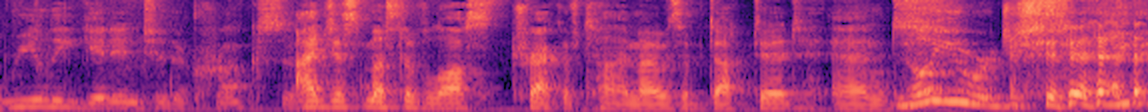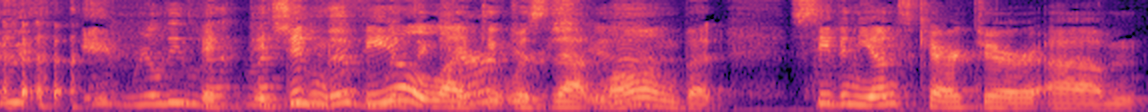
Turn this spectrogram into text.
really get into the crux of. I just must have lost track of time. I was abducted, and no, you were just. you, it really. it, Let, it you didn't feel like it was that Yeah. long. But Stephen Yeun's character um,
